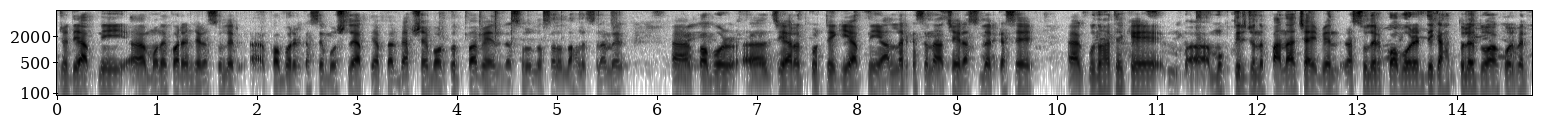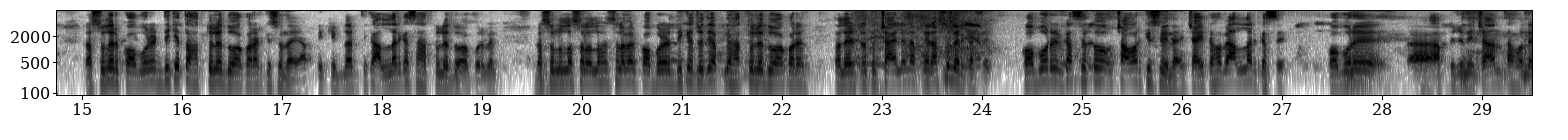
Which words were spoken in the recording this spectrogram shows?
যদি আপনি মনে করেন যে রাসুলের কবরের কাছে বসলে আপনি আপনার ব্যবসায় বরকত পাবেন রাসুল্লাহ সাল্লাহ সাল্লামের কবর জিয়ারত করতে গিয়ে আপনি আল্লাহর কাছে না চাই রাসুলের কাছে গুনাহ থেকে মুক্তির জন্য পানা চাইবেন, রাসুলের কবরের দিকে হাত তুলে দোয়া করবেন। রাসুলের কবরের দিকে তো হাত তুলে দোয়া করার কিছু নাই। আপনি কিবলার দিকে আল্লাহর কাছে হাত তুলে দোয়া করবেন। রাসুল্লাহ সাল্লাহ সাল্লামের কবরের দিকে যদি আপনি হাত তুলে দোয়া করেন, তাহলে এটা তো চাইলেন আপনি রাসুলের কাছে। কবরের কাছে তো চাওয়ার কিছুই নাই, চাইতে হবে আল্লাহর কাছে। কবরে আপনি যদি চান, তাহলে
